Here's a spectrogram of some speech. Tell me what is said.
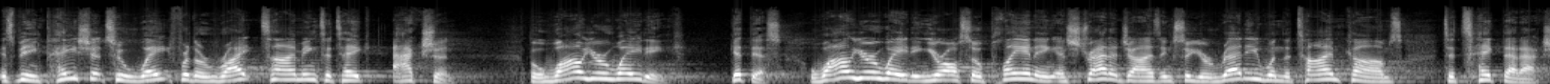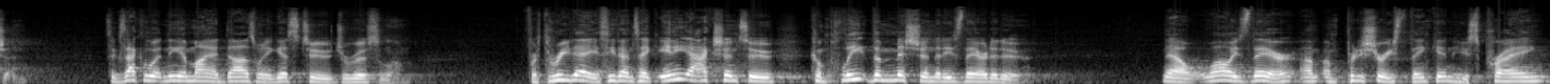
it's being patient to wait for the right timing to take action. But while you're waiting, Get this. While you're waiting, you're also planning and strategizing so you're ready when the time comes to take that action. It's exactly what Nehemiah does when he gets to Jerusalem. For three days, he doesn't take any action to complete the mission that he's there to do. Now, while he's there, I'm, I'm pretty sure he's thinking, he's praying,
